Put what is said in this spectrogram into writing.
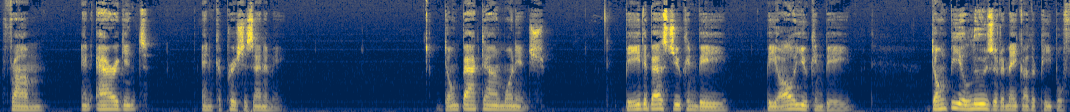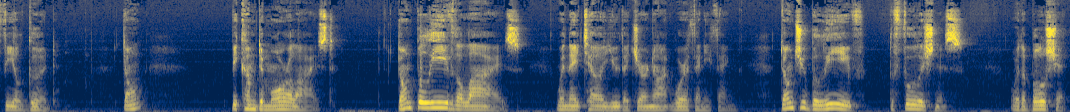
from an arrogant and capricious enemy. Don't back down one inch. Be the best you can be. Be all you can be. Don't be a loser to make other people feel good. Don't become demoralized. Don't believe the lies when they tell you that you're not worth anything. Don't you believe the foolishness or the bullshit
